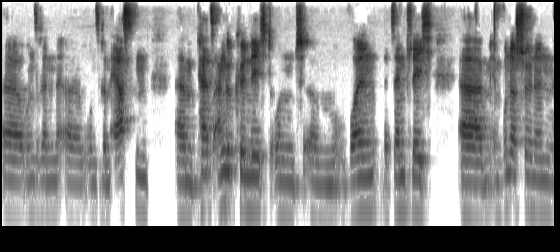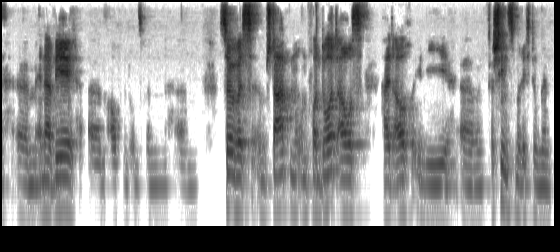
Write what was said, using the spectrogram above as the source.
äh, unseren, äh, unseren ersten ähm, Pads angekündigt und ähm, wollen letztendlich ähm, im wunderschönen ähm, NRW ähm, auch mit unserem ähm, Service ähm, starten und von dort aus halt auch in die ähm, verschiedensten Richtungen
